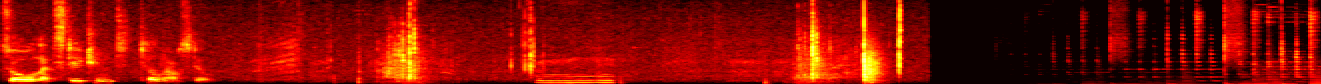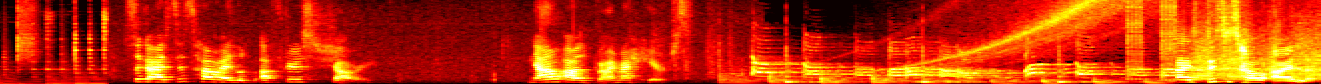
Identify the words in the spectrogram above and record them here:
So let's stay tuned till now still. Mm. Guys, this is how I look after showering. Now I'll dry my hairs. Guys, this is how I look.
